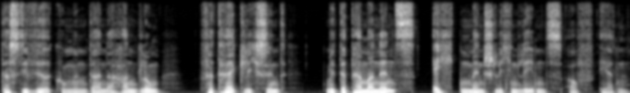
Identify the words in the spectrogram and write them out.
dass die Wirkungen deiner Handlung verträglich sind mit der Permanenz echten menschlichen Lebens auf Erden.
